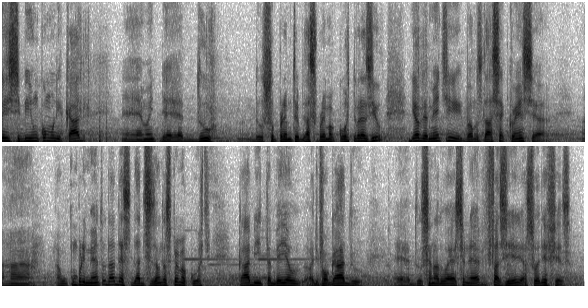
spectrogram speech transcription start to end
Eu recebi um comunicado é, é, do, do Supremo, da Suprema Corte do Brasil e, obviamente, vamos dar sequência ao cumprimento da, da, decisão da Suprema Corte. Cabe também ao advogado é, do senador Aécio Neves fazer a sua defesa.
